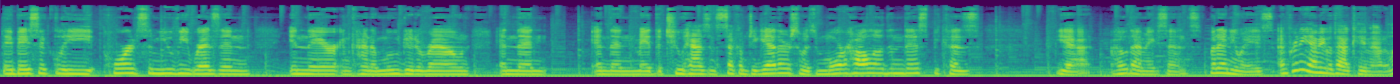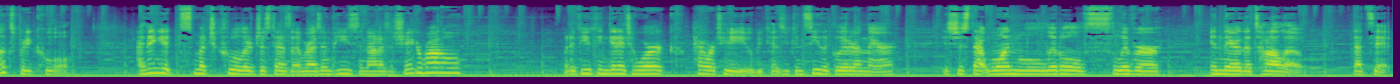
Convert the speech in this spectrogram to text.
they basically poured some UV resin in there and kind of moved it around and then and then made the two halves and stuck them together so it's more hollow than this because, yeah, I hope that makes sense. But anyways, I'm pretty happy with how it came out. It looks pretty cool. I think it's much cooler just as a resin piece and not as a shaker bottle. But if you can get it to work, power to you because you can see the glitter in there. It's just that one little sliver in there that's hollow. That's it.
